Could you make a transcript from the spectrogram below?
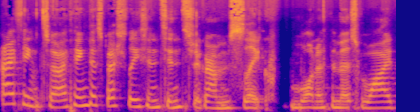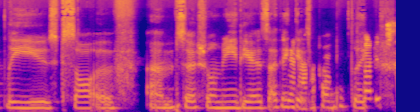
I think so. I think especially since Instagram's like one of the most widely used sort of um, social medias, I think Yeah. it's probably because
